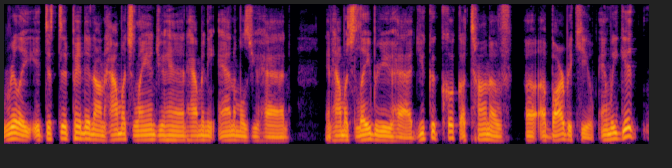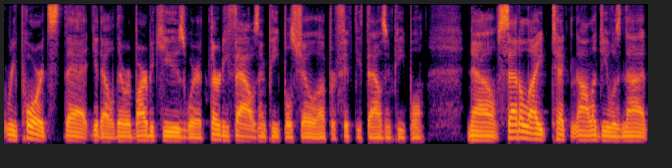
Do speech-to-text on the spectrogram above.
Really, it just depended on how much land you had, how many animals you had, and how much labor you had. You could cook a ton of uh, a barbecue. And we get reports that, you know, there were barbecues where 30,000 people show up or 50,000 people. Now, satellite technology was not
